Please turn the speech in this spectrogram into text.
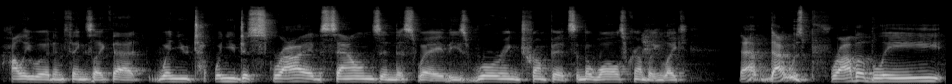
Hollywood and things like that, when you t- when you describe sounds in this way, these roaring trumpets and the walls crumbling, like that that was probably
